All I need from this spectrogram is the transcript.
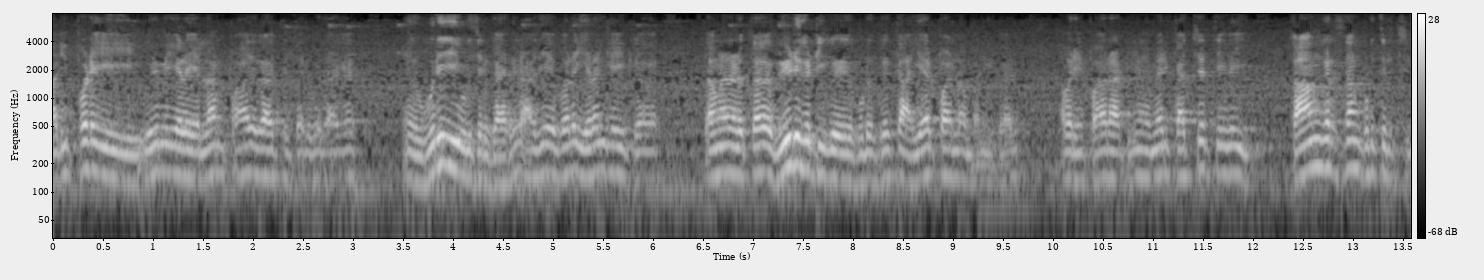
அடிப்படை உரிமைகளை எல்லாம் பாதுகாத்து தருவதாக உறுதி கொடுத்திருக்காரு. அதே போல் இலங்கை தமிழர்களுக்காக வீடு கட்டி கொடுக்க ஏற்பாடுலாம் பண்ணியிருக்காரு. அவரை பாராட்டி அது மாதிரி கச்சத்தீவை காங்கிரஸ் தான் கொடுத்துருச்சு.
